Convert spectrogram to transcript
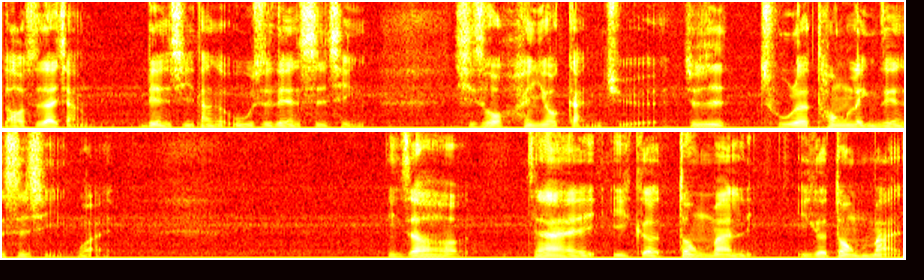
老师在讲练习当个巫师这件事情，其实我很有感觉。就是除了通灵这件事情以外，你知道，在一个动漫里，一个动漫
